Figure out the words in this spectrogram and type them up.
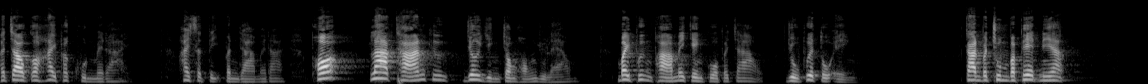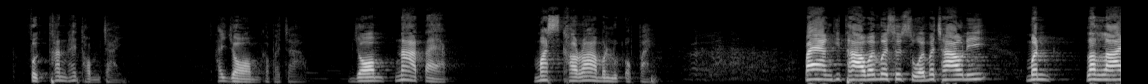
พระเจ้าก็ให้พระคุณไม่ได้ ให้สติปัญญาไม่ได้ เพราะรากฐานคือเย่อหยิ่งจองหองอยู่แล้ว ไม่พึ่งพาไม่เกรงกลัวพระเจ้า อยู่เพื่อตัวเอง การประชุมประเภทนี้ฝึกท่านให้ถ่อมใจ ให้ยอมกับพระเจ้า ยอมหน้าแตกมัสคาร่ามันหลุดออกไป แป้งที่ทาไว้เมื่อสวยๆเมื่อเช้านี้ มันละลาย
